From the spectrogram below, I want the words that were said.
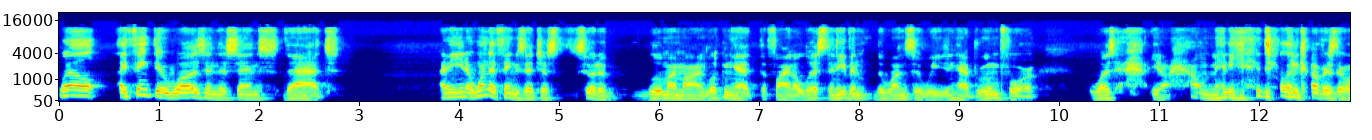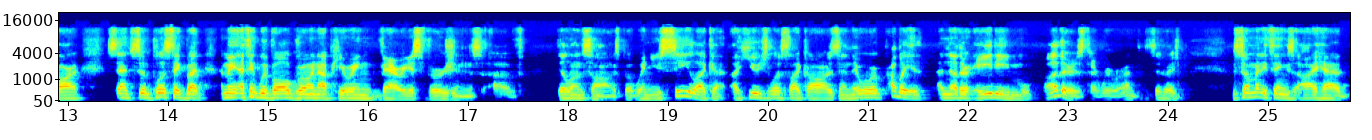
Well, I think there was in the sense that, I mean, you know, one of the things that just sort of blew my mind looking at the final list and even the ones that we didn't have room for was you know how many Dylan covers there are. Sounds simplistic, but I mean I think we've all grown up hearing various versions of Dylan songs. But when you see like a, a huge list like ours, and there were probably another eighty others that we were under consideration. So many things I had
